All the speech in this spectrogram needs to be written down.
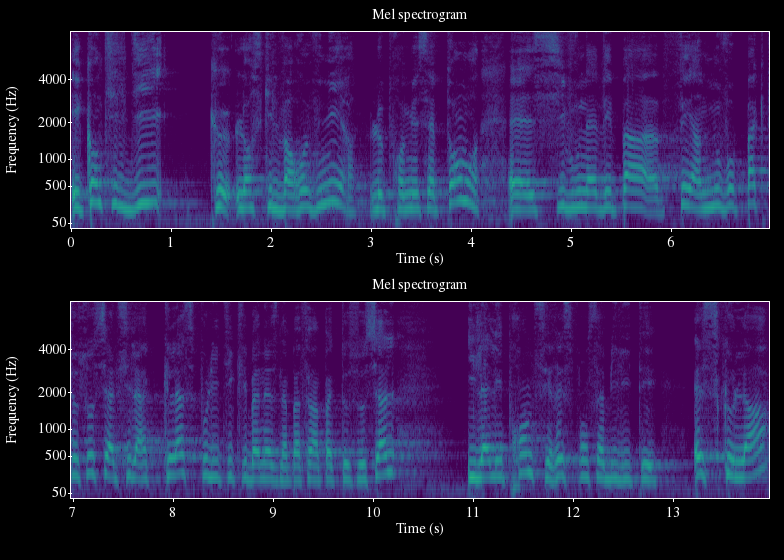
Et quand il dit que lorsqu'il va revenir le 1er septembre, euh, si vous n'avez pas fait un nouveau pacte social, si la classe politique libanaise n'a pas fait un pacte social, il allait prendre ses responsabilités. Est-ce que là,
